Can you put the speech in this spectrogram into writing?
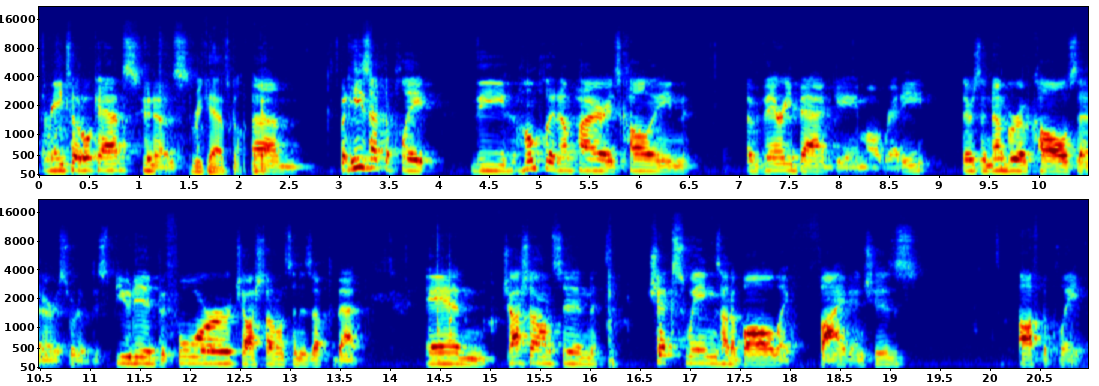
three total calves. Who knows? Three calves gone. Okay. Um, but he's at the plate. The home plate umpire is calling a very bad game already. There's a number of calls that are sort of disputed before Josh Donaldson is up to bat. And Josh Donaldson check swings on a ball like five inches off the plate.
